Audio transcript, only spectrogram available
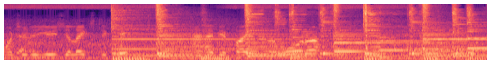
want you to use your legs to kick and have your face in the water.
